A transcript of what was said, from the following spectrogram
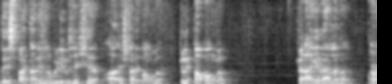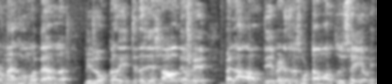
ਦੇਸ਼ ਭਗਤਾਂ ਦੀ ਤੁਹਾਨੂੰ ਵੀਡੀਓ ਵੀ ਸ਼ੇਅਰ ਇੰਸਟਾ ਤੇ ਪਾਉਂਗਾ ਕਲਿੱਪਾਂ ਪਾਉਂਗਾ ਕਰਾਂਗੇ ਵਾਇਰਲ ਫਿਰ। ਉਹਨਾਂ ਨੂੰ ਮੈਂ ਦਿਖਾਉਂਗਾ ਵਾਇਰਲ ਵੀ ਲੋਕਾਂ ਦੀ ਇੱਜ਼ਤ ਜੇ ਛਾਲ ਦਿਓਗੇ, ਪਹਿਲਾਂ ਆਪਦੀ ਵਿਹੜੇ ਤੇ ਸੋਟਾ ਮਾਰੋ, ਤੁਸੀਂ ਸਹੀ ਹੋਗੇ?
